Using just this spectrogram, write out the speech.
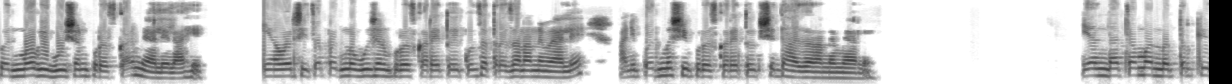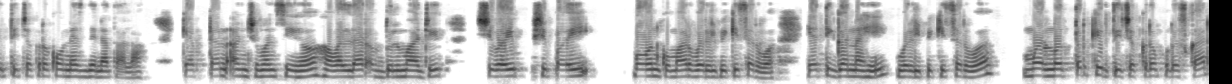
पद्मविभूषण पुरस्कार मिळालेला आहे. या वर्षीचा पद्मभूषण पुरस्कार आहे तो एकूण सतरा जणांना मिळाले आणि पद्मश्री पुरस्कार आहे तो एकशे दहा जणांना मिळाले. यंदाचा मरणोत्तर कीर्तीचक्र कोण्यास देण्यात आला? कॅप्टन अंशुमन सिंह हवालदार अब्दुल माजिद शिवाई शिपाई पवन कुमार वरीलपैकी सर्व. या तिघांनाही वरीलपैकी सर्व मरणोत्तर कीर्तीचक्र पुरस्कार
